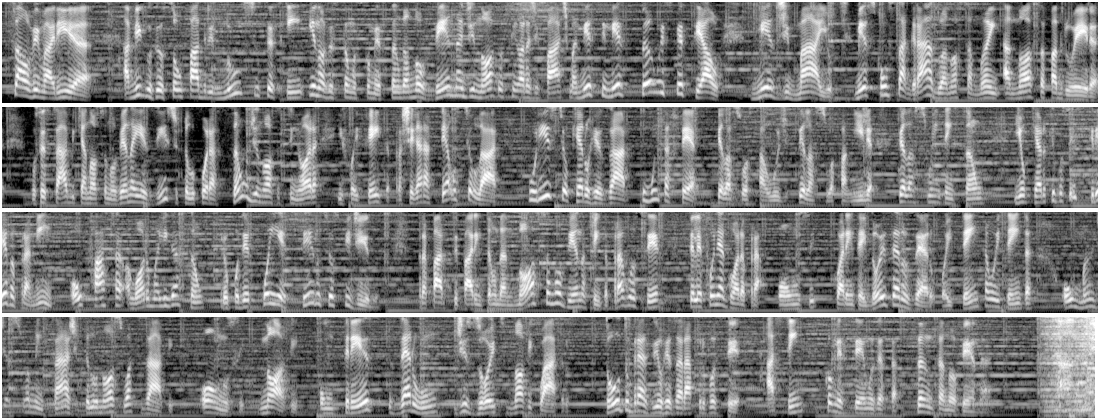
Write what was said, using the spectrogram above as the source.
Salve Maria! Amigos, eu sou o Padre Lúcio Sesquim e nós estamos começando a novena de Nossa Senhora de Fátima nesse mês tão especial, mês de maio, mês consagrado à nossa mãe, a nossa padroeira. Você sabe que a nossa novena existe pelo coração de Nossa Senhora e foi feita para chegar até o seu lar. Por isso eu quero rezar com muita fé pela sua saúde, pela sua família, pela sua intenção e eu quero que você escreva para mim ou faça agora uma ligação para eu poder conhecer os seus pedidos. Para participar então da nossa novena feita para você, telefone agora para 11 4200 8080 ou mande a sua mensagem pelo nosso WhatsApp 11 9 1301 1894. Todo o Brasil rezará por você. Assim, comecemos esta santa novena. Amém,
